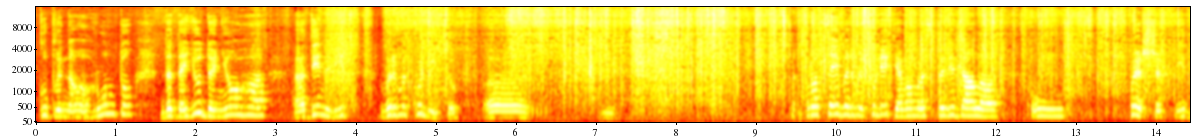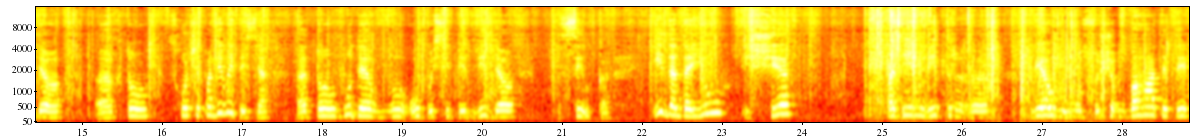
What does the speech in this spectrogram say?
купленого ґрунту, додаю до нього один від вермикуліту. Е, Про цей вермикуліт я вам розповідала у перших відео. Е, Хто хоче подивитися, е, то буде в описі під відео ссылка. І додаю ще 1 літр е, біогумусу, щоб збагатити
